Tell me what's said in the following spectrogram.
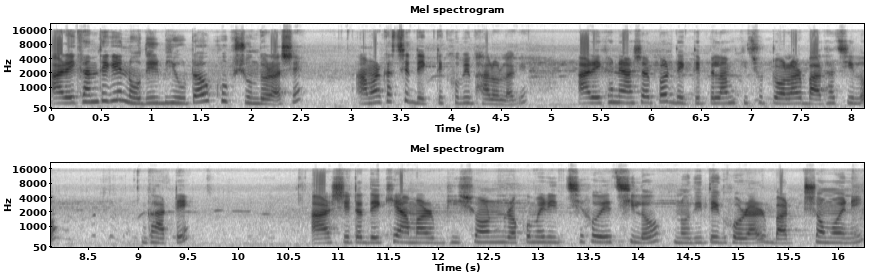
আর এখান থেকে নদীর ভিউটাও খুব সুন্দর আসে। আমার কাছে দেখতে খুবই ভালো লাগে। আর এখানে আসার পর দেখতে পেলাম কিছু ট্রলার বাধা ছিল ঘাটে। আর সেটা দেখে আমার ভীষণ রকমের ইচ্ছে হয়েছিল নদীতে ঘোরার বাট সময় নেই।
